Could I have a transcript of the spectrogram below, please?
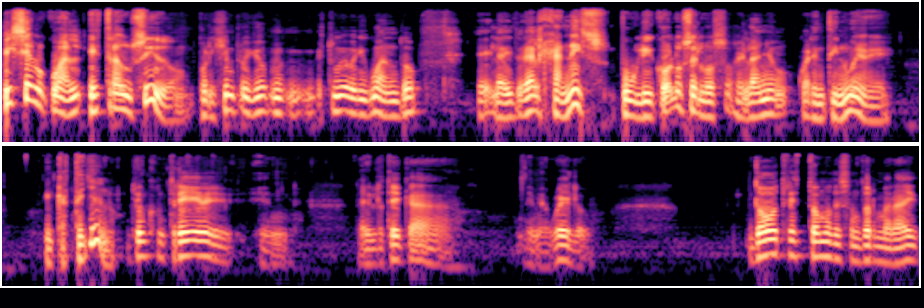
Pese a lo cual es traducido. Por ejemplo, yo mm, mm, estuve averiguando, eh, la editorial Janés publicó Los Celosos el año 49 en castellano. Yo encontré en la biblioteca de mi abuelo dos o tres tomos de Sandor Maray.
